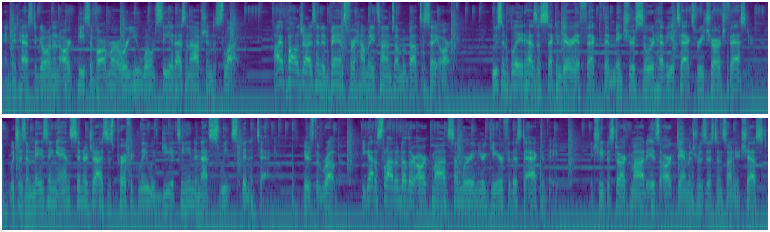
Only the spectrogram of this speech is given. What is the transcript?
and it has to go on an arc piece of armor or you won't see it as an option to slot. I apologize in advance for how many times I'm about to say arc. Lucent Blade has a secondary effect that makes your sword heavy attacks recharge faster, which is amazing and synergizes perfectly with Guillotine and that sweet spin attack. Here's the rub. You gotta slot another arc mod somewhere in your gear for this to activate. The cheapest arc mod is arc damage resistance on your chest.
